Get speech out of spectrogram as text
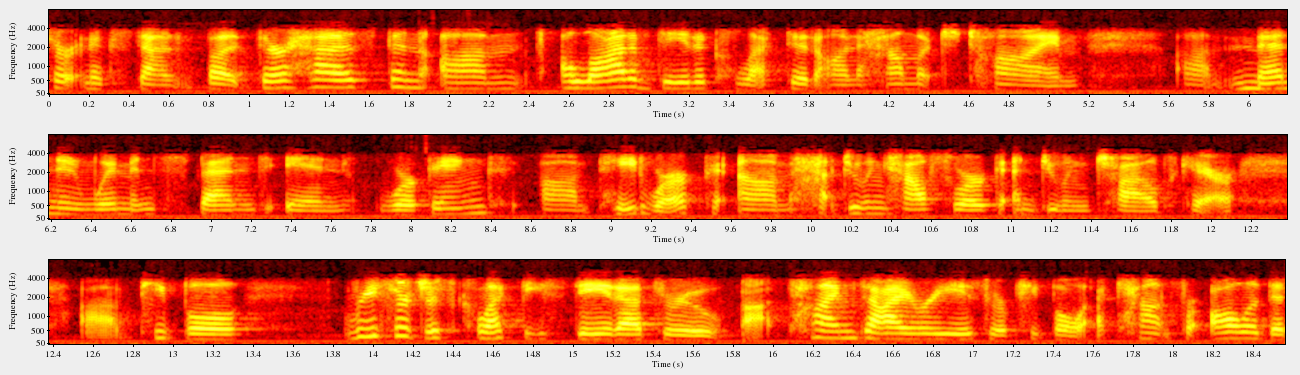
certain extent, but there has been um, a lot of data collected on how much time um, men and women spend in working, um, paid work, um, doing housework, and doing childcare. Uh, people researchers collect these data through uh, time diaries where people account for all of the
